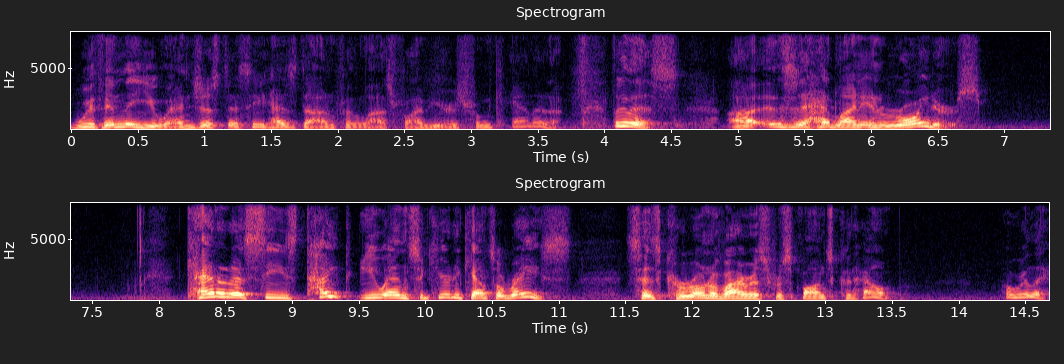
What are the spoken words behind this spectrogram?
within the UN, just as he has done for the last five years from Canada. Look at this. Uh, this is a headline in Reuters. Canada sees tight UN Security Council race, says coronavirus response could help. Oh, really?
